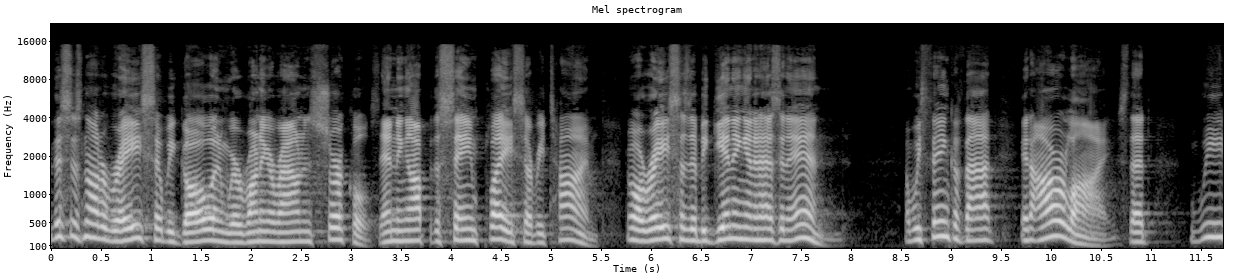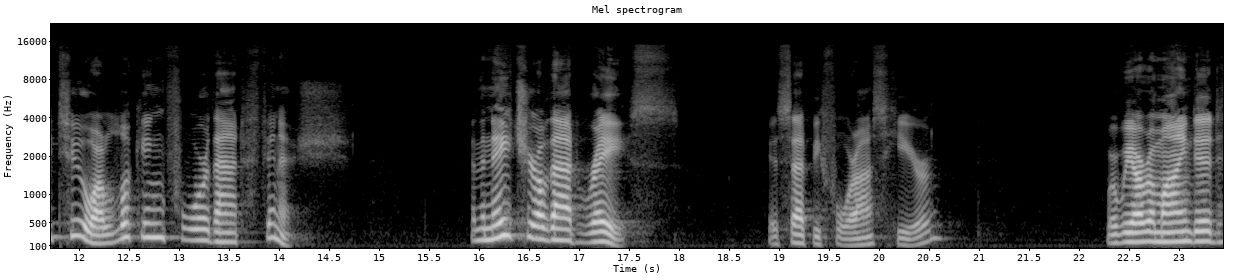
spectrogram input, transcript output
This is not a race that we go and we're running around in circles, ending up at the same place every time. No, a race has a beginning and it has an end. And we think of that in our lives that we too are looking for that finish. And the nature of that race is set before us here, where we are reminded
